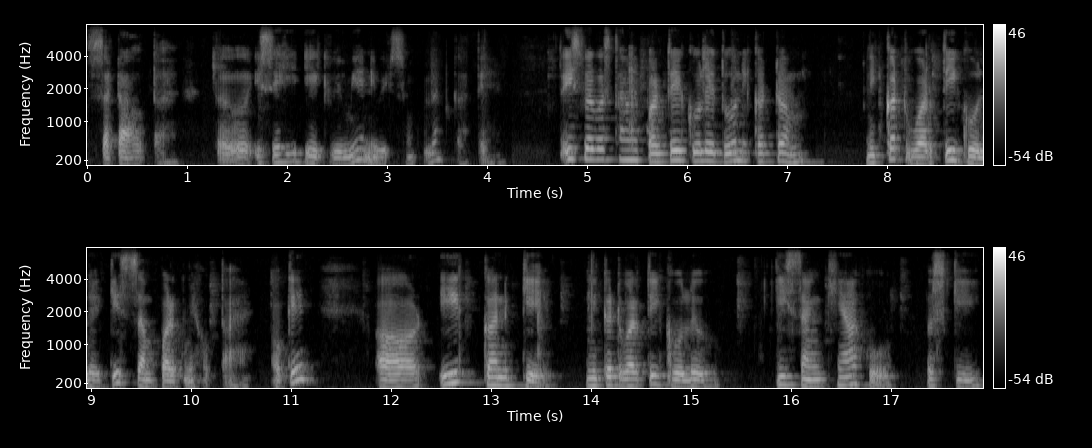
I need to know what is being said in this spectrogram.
सटा होता है। तो इसे ही एक विमीय निविड संकुलन कहते हैं। तो इस व्यवस्था में प्रत्येक गोले दो निकटम, निकटवर्ती गोले के संपर्क में होता है। ओके? और एक कण के निकटवर्ती गोलों की संख्या को उसकी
